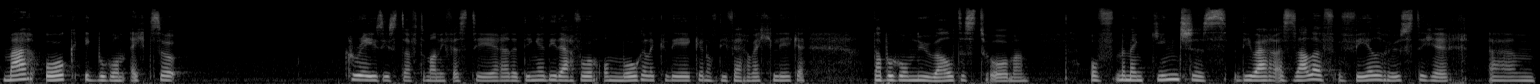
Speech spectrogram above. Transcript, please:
Maar ook, ik begon echt zo crazy stuff te manifesteren. De dingen die daarvoor onmogelijk leken of die ver weg leken, dat begon nu wel te stromen. Of met mijn kindjes, die waren zelf veel rustiger. Um,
